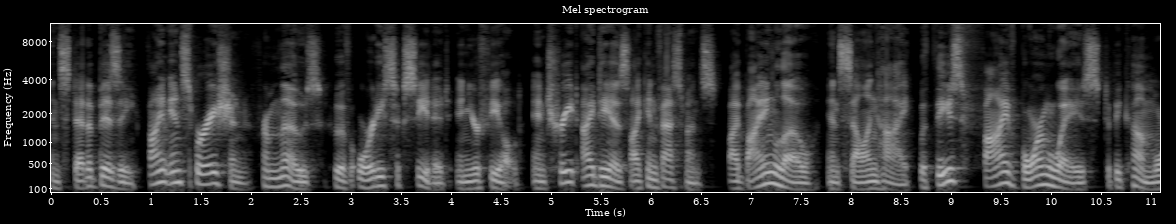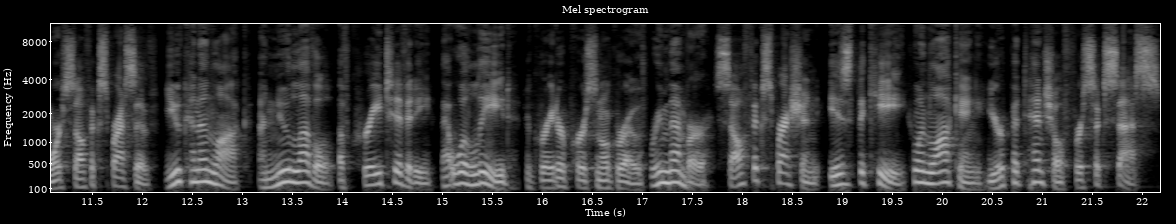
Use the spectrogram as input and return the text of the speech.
instead of busy. Find inspiration from those who have already succeeded in your field and treat ideas like investments by buying low and selling high. With these five boring ways to become more self expressive, you can unlock a new level of creativity that will lead to greater personal growth. Remember, self expression is the key to unlocking your potential for success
